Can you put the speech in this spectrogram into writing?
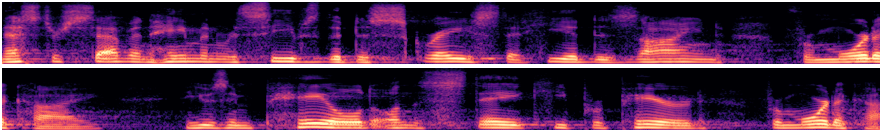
In Esther 7, Haman receives the disgrace that he had designed for Mordecai. He was impaled on the stake he prepared for Mordecai.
